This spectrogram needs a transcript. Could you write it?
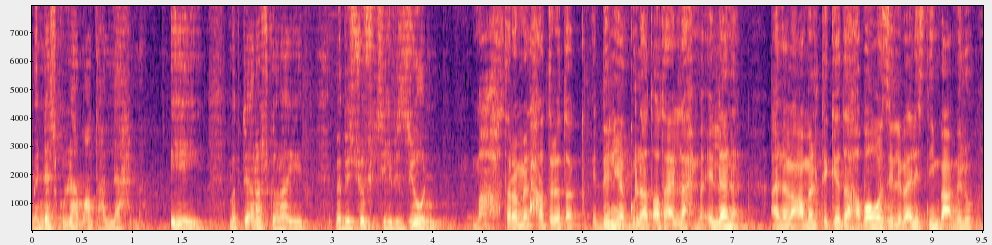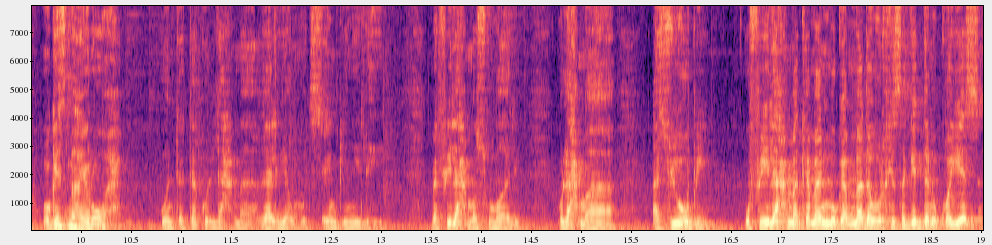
ما الناس كلها مقاطعة اللحمة إيه؟ ما بتقراش جرايد؟ ما بتشوفش تلفزيون؟ مع احترامي لحضرتك الدنيا كلها تقطع اللحمة إلا أنا أنا لو عملت كده هبوظ اللي بقالي سنين بعمله وجسمي هيروح وأنت تاكل لحمة غالية ام 90 جنيه ليه؟ ما في لحمة صومالي ولحمة أثيوبي وفي لحمة كمان مجمدة ورخيصة جدا وكويسة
